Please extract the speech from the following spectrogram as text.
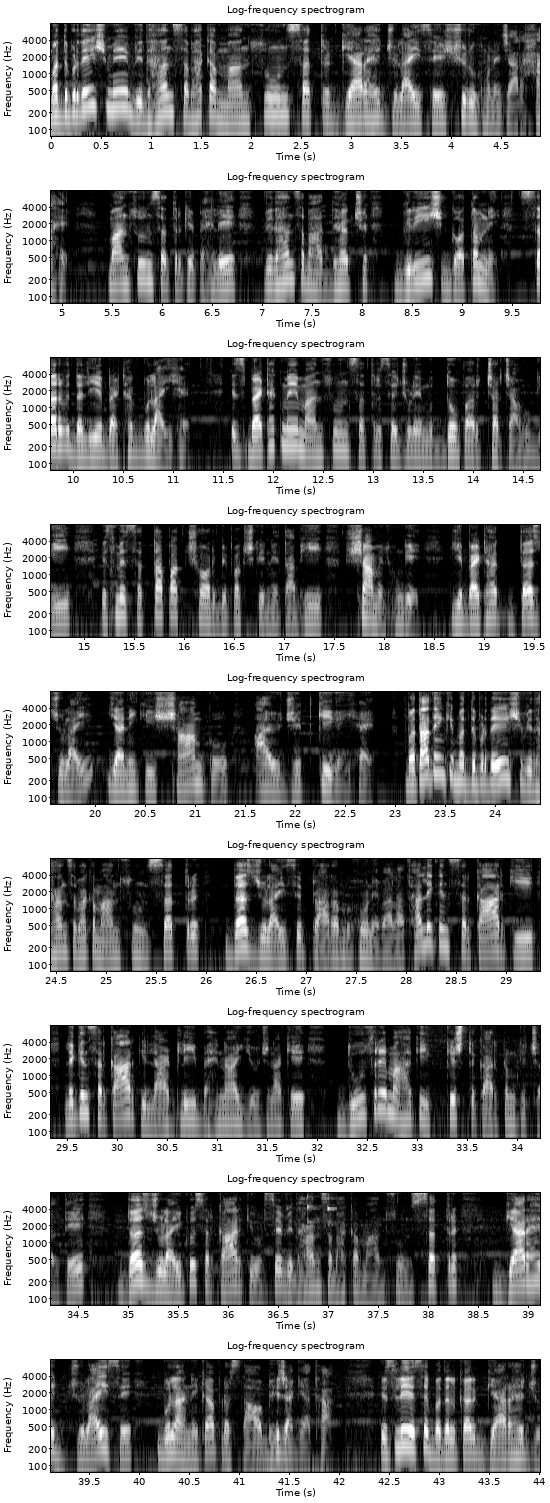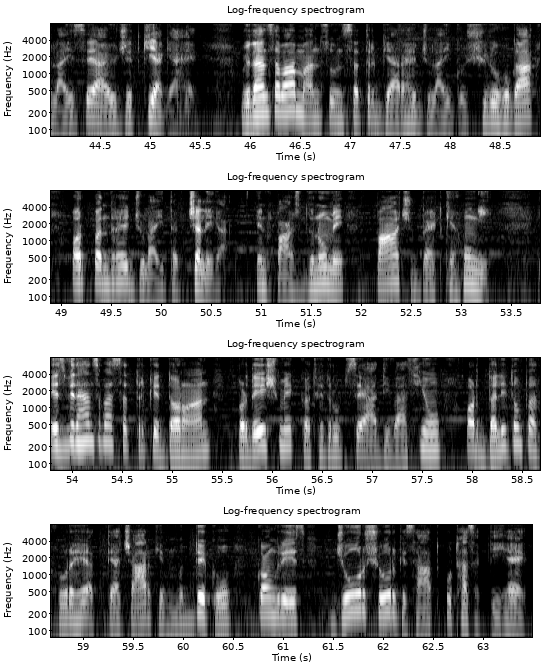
मध्य प्रदेश में विधानसभा का मानसून सत्र 11 जुलाई से शुरू होने जा रहा है। मानसून सत्र के पहले विधानसभा अध्यक्ष गिरीश गौतम ने सर्वदलीय बैठक बुलाई है। इस बैठक में मानसून सत्र से जुड़े मुद्दों पर चर्चा होगी। इसमें सत्ता पक्ष और विपक्ष के नेता भी शामिल होंगे। ये बैठक 10 जुलाई, यानी कि शाम को आयोजित की गई है। बता दें कि मध्य प्रदेश विधानसभा का मानसून सत्र 10 जुलाई से प्रारंभ होने वाला था, लेकिन सरकार की, लेकिन सरकार की लाडली बहना योजना के दूसरे माह की किश्त कार्यक्रम के चलते 10 जुलाई को सरकार की ओर से विधानसभा का मानसून सत्र 11 जुलाई से बुलाने का प्रस्ताव भेजा गया था। इसलिए इसे बदलकर 11 जुलाई से आयोजित किया गया है। विधानसभा मानसून सत्र 11 जुलाई को शुरू होगा और 15 जुलाई तक चलेगा। इन पाँच दिनों में पाँच बैठकें होंगी। इस विधानसभा सत्र के दौरान प्रदेश में कथित रूप से आदिवासियों और दलितों पर हो रहे अत्याचार के मुद्दे को कांग्रेस ज़ोर शोर के साथ उठा सकती है।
